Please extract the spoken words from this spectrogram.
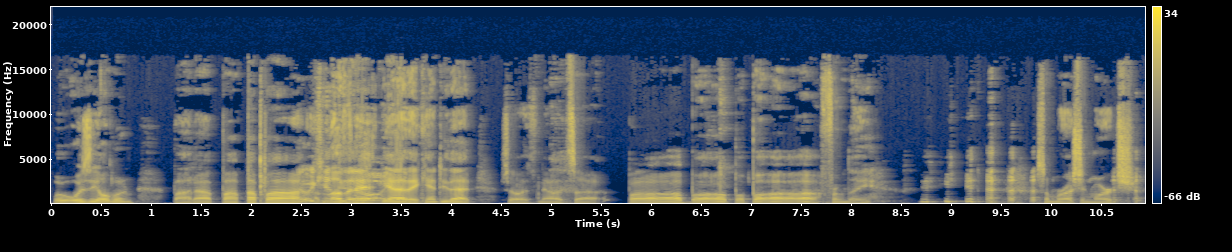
what was the old one? Ba da ba ba ba. No, I'm loving it. Oh, yeah, yeah. they can't do that. So it's now it's uh ba ba ba ba from the some Russian march.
